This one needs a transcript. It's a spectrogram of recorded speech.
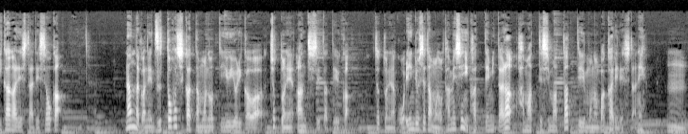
いかがでしたでしょうか？なんだかねずっと欲しかったものっていうよりかはちょっとねアンチしてたっていうかちょっとねこう遠慮してたものを試しに買ってみたらハマってしまったっていうものばかりでしたね。うん。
